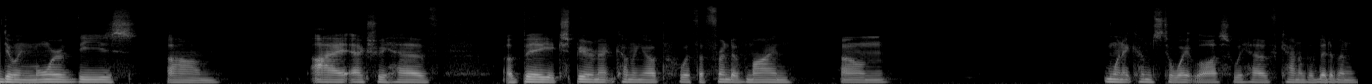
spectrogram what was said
doing more of these. Um, I actually have a big experiment coming up with a friend of mine. Um, when it comes to weight loss, we have kind of a bit of an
